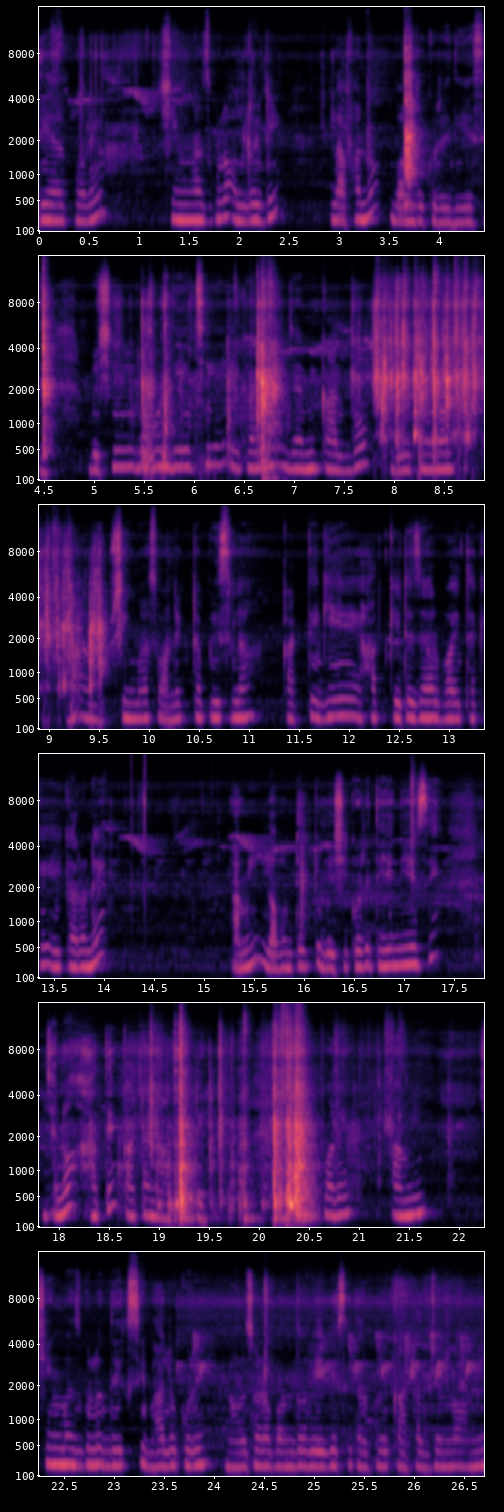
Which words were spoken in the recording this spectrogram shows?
দেওয়ার পরে শিং মাছগুলো অলরেডি লাফানো বন্ধ করে দিয়েছি। বেশি লবণ দিয়েছি এই কারণে যে আমি কাটবো, যেহেতু আমার শিং মাছ অনেকটা পিছলা। কাটতে গিয়ে হাত কেটে যাওয়ার ভয় থাকে, এই কারণে আমি লবণটা একটু বেশি করে দিয়ে নিয়েছি, যেন হাতে কাটা না কাটে তারপরে আমি শিং মাছগুলো দেখছি ভালো করে। নড়াচড়া বন্ধ হয়ে গেছে, তারপরে কাটার জন্য আমি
